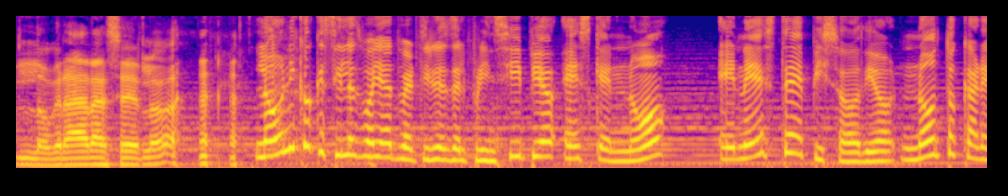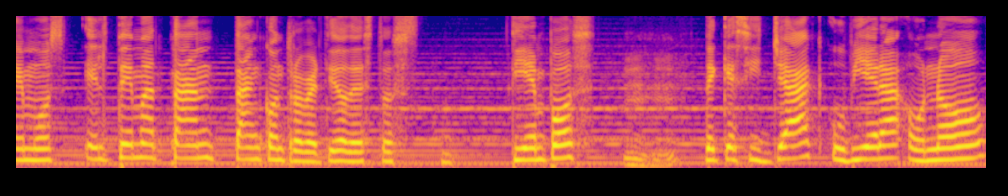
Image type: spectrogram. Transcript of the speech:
lograr hacerlo. Lo único que sí les voy a advertir desde el principio es que no, en este episodio no tocaremos el tema tan, tan controvertido de estos tiempos, de que si Jack hubiera o no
